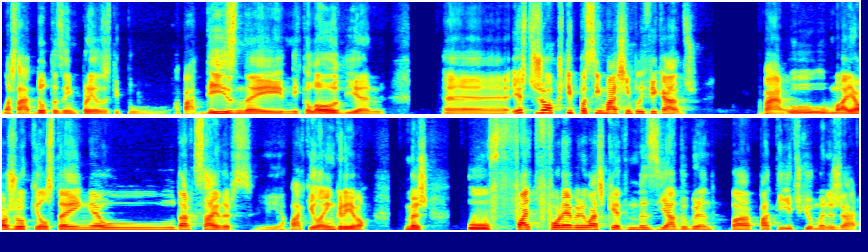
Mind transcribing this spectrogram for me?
lá está, de outras empresas, tipo opá, Disney, Nickelodeon, uh, estes jogos tipo assim mais simplificados. O, o maior jogo que eles têm é o Darksiders. E aquilo é incrível. Mas o Fight Forever eu acho que é demasiado grande para, para a THQ manejar.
